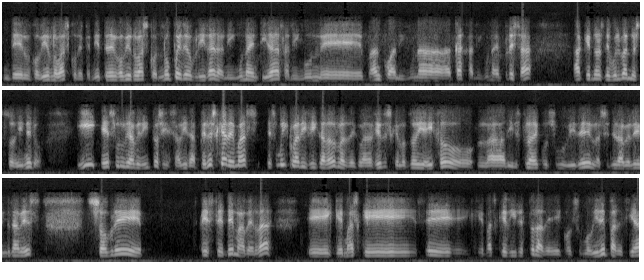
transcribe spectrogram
del gobierno vasco, dependiente del gobierno vasco, no puede obligar a ninguna entidad, a ningún eh, banco, a ninguna caja, a ninguna empresa a que nos devuelvan nuestro dinero. Y es un laberinto sin salida. Pero es que además es muy clarificador las declaraciones que el otro día hizo la directora de Consumivide, la señora Belén Graves, sobre este tema, ¿verdad? Eh, que más que, que más que directora de Consumovide parecía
